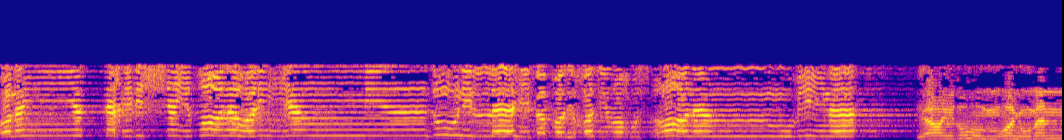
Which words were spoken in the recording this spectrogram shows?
ومن يتخذ الشيطان وليا فقد خسر خسرانا مبينا. يعدهم ويمنيهم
